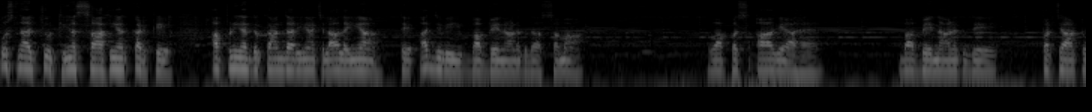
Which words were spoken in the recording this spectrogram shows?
ਉਸ ਨਾਲ ਝੂਠੀਆਂ ਸਾਖੀਆਂ ਘੜ ਕੇ ਆਪਣੀਆਂ ਦੁਕਾਨਦਾਰੀਆਂ ਚਲਾ ਲਈਆਂ। ਤੇ ਅੱਜ ਵੀ ਬਾਬੇ ਨਾਨਕ ਦਾ ਸਮਾਂ ਵਾਪਸ ਆ ਗਿਆ ਹੈ। ਬਾਬੇ ਨਾਨਕ ਦੇ ਪ੍ਰਚਾਰ ਤੋਂ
